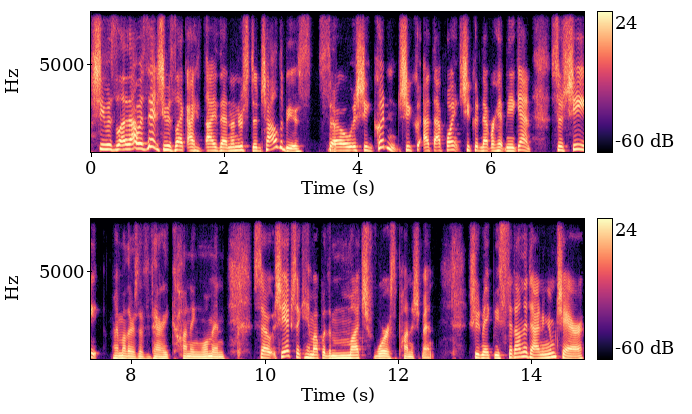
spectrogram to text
she was like, "That was it." She was like, "I I then understood child abuse." So she couldn't. She at that point she could never hit me again. So she, my mother's a very cunning woman. So she actually came up with a much worse punishment. She would make me sit on the dining room chair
